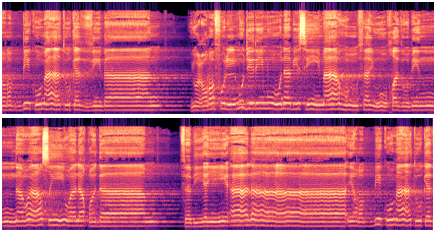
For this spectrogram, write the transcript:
ربكما تكذبان؟ يعرف المجرمون بسيماهم فيوخذ بالنواصي والأقدام. فبأي آلاء ربكما تكذبان؟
